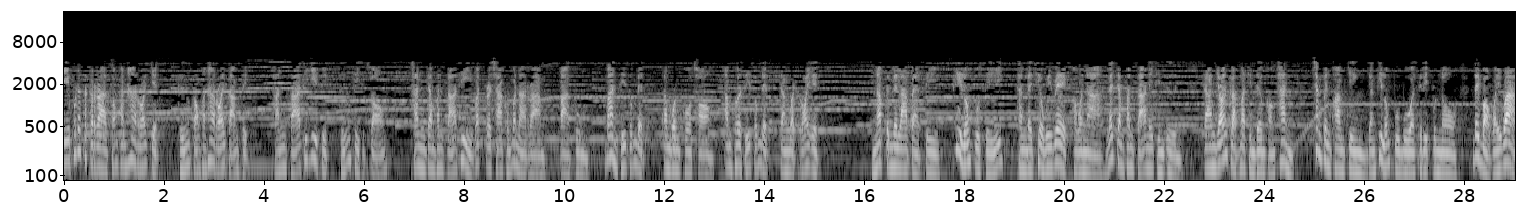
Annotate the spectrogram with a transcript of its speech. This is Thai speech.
ปีพุทธศักราช 2507 ถึง 2530 พรรษาที่ 20 ถึง 42 ท่านจำพรรษาที่วัดประชาคมวนาราม ป่ากุง บ้านศรีสมเด็จ ตำบลโพทอง อำเภอศรีสมเด็จ จังหวัดร้อยเอ็ด นับเป็นเวลา 8 ปีที่หลวงปู่ศรีท่านได้เที่ยววิเวกภาวนาและจำพรรษาในถิ่นอื่น การย้อนกลับมาถิ่นเดิมของท่าน ช่างเป็นความจริงอย่างที่หลวงปู่บัวสิริปุณโญได้บอกไว้ว่า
